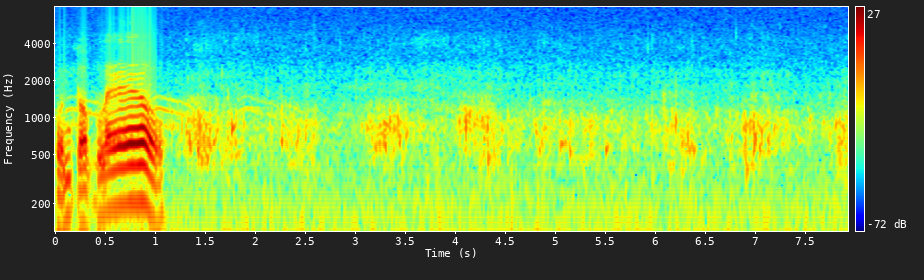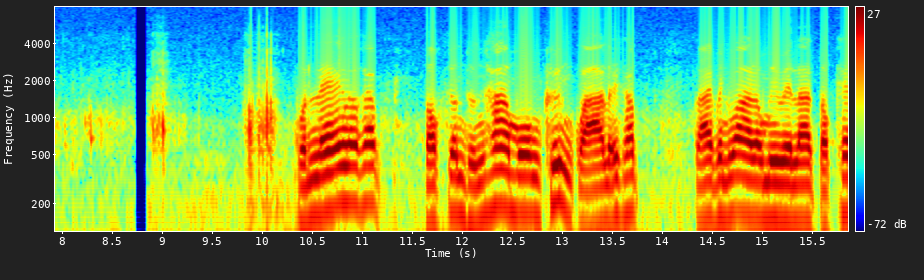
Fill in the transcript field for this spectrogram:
ฝนตกแล้ว ฝนแรงแล้วครับ ตกจนถึงห้าโมงครึ่งกว่าเลยครับ กลายเป็นว่าเรามีเวลาตกแค่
